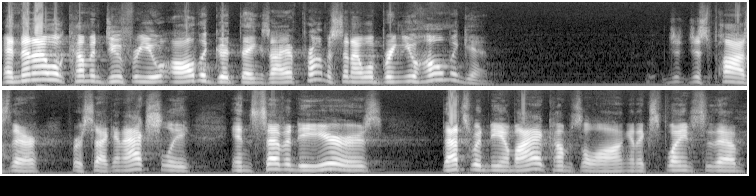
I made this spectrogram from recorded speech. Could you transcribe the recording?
And then I will come and do for you all the good things I have promised, and I will bring you home again. Just pause there for a second. Actually, in 70 years, that's when Nehemiah comes along and explains to them,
